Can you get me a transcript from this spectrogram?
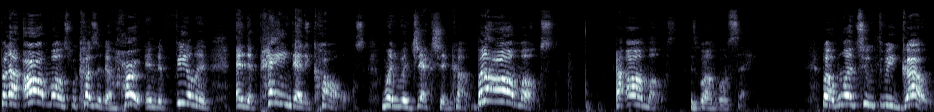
But I almost, because of the hurt and the feeling and the pain that it caused when rejection comes. But I almost, I almost is what I'm going to say. But one, two, three, go.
